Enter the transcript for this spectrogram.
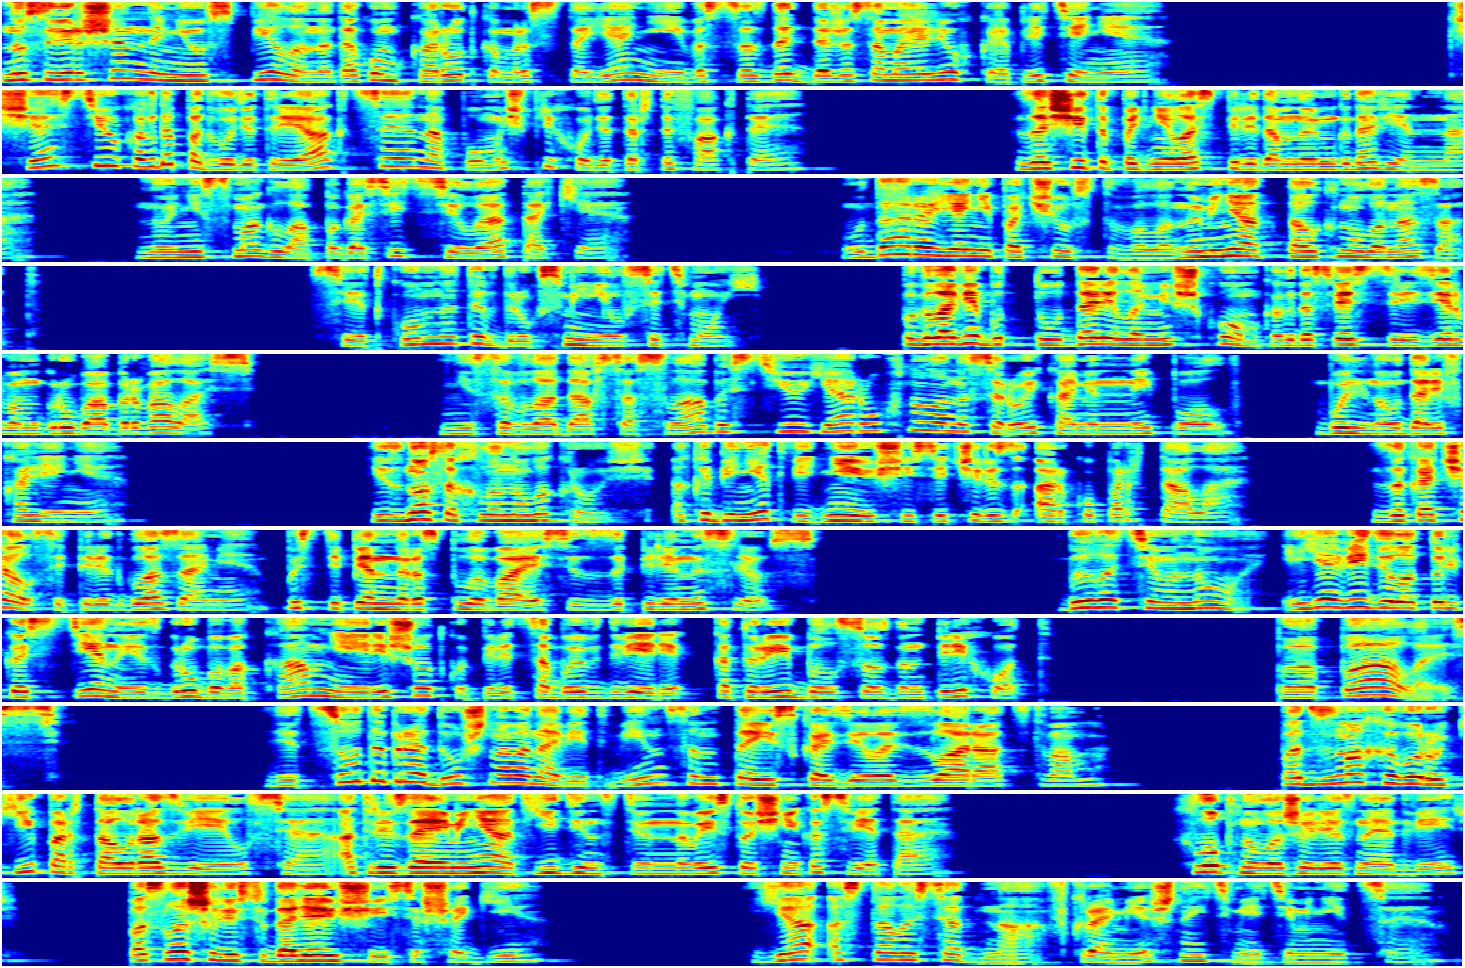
но совершенно не успела на таком коротком расстоянии воссоздать даже самое легкое плетение. К счастью, когда подводит реакция, на помощь приходят артефакты. Защита поднялась передо мной мгновенно, но не смогла погасить силы атаки. Удара я не почувствовала, но меня оттолкнуло назад. Свет комнаты вдруг сменился тьмой. По голове будто ударило мешком, когда связь с резервом грубо оборвалась. Не совладав со слабостью, я рухнула на сырой каменный пол, больно ударив колени. Из носа хлынула кровь, а кабинет, виднеющийся через арку портала, закачался перед глазами, постепенно расплываясь из-за пелены слез. Было темно, и я видела только стены из грубого камня и решетку перед собой в двери, к которой был создан переход. «Попалась!» Лицо добродушного на вид Винсента исказилось злорадством. Под взмах его руки портал развеялся, отрезая меня от единственного источника света. Хлопнула железная дверь. Послышались удаляющиеся шаги. Я осталась одна в кромешной тьме темницы.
